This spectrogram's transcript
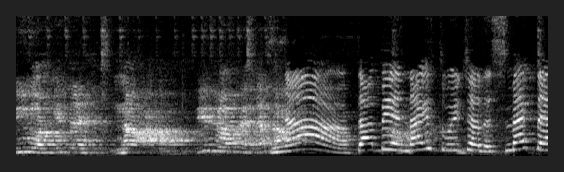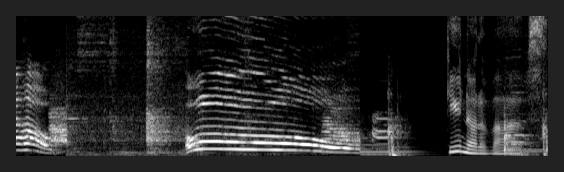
You want to get that? Nah. You know that? That's Nah, stop being nice to each other. Smack that hoe. Ooh. You know the vibes.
